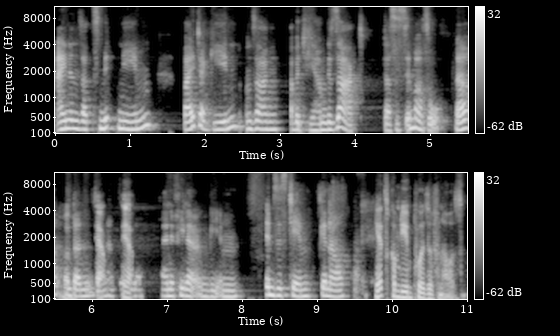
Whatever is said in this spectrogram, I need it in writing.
einen Satz mitnehmen, weitergehen und sagen, aber die haben gesagt, das ist immer so. Ne? Und dann, ja, dann ja. kleine Fehler irgendwie im, im System. Genau. Jetzt kommen die Impulse von außen.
